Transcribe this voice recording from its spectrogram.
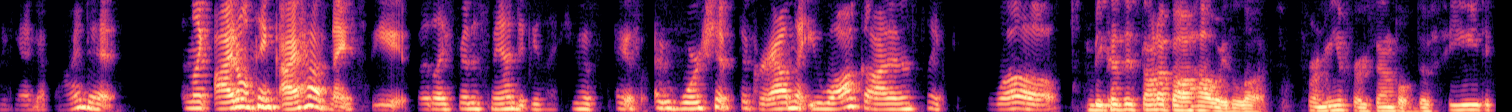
I can't get behind it. And like I don't think I have nice feet, but like for this man to be like you have I, I worship the ground that you walk on, and it's like whoa. because it's not about how it looks. For me, for example, the feed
